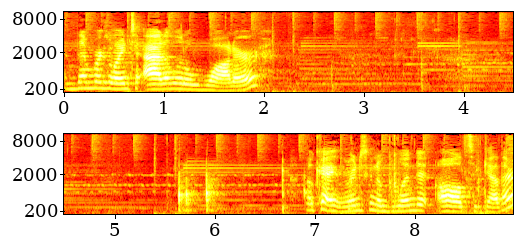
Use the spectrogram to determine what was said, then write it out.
And then we're going to add a little water. Okay, we're just to blend it all together.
